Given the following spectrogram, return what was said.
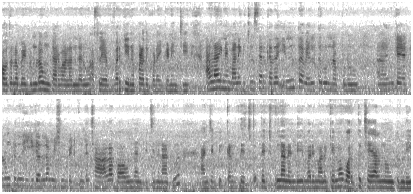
అవతల బెడ్రూమ్లో ఉంటారు వాళ్ళందరూ. అసలు ఎవ్వరికి వినపడదు కూడా ఇక్కడి నుంచి. అలాగే మనకి చూశారు కదా ఇంత వెలుతురు ఉన్నప్పుడు ఇంకా ఎట్లుంటుంది ఈ గదిలో మిషన్ పెట్టుకుంటే చాలా బాగుంది అనిపించింది నాకు. అని చెప్పి ఇక్కడికి తెచ్చుకు తెచ్చుకున్నానండి. మరి మనకేమో వర్క్ చేయాలని ఉంటుంది.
